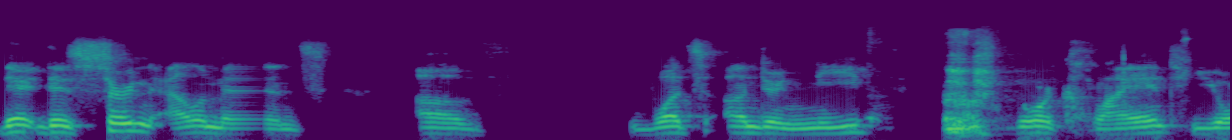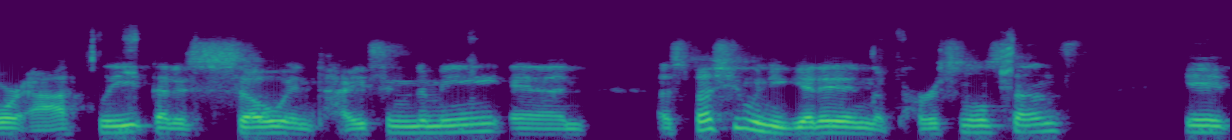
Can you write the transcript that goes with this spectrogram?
There, there's certain elements of what's underneath your client your athlete that is so enticing to me. And especially when you get it in the personal sense it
